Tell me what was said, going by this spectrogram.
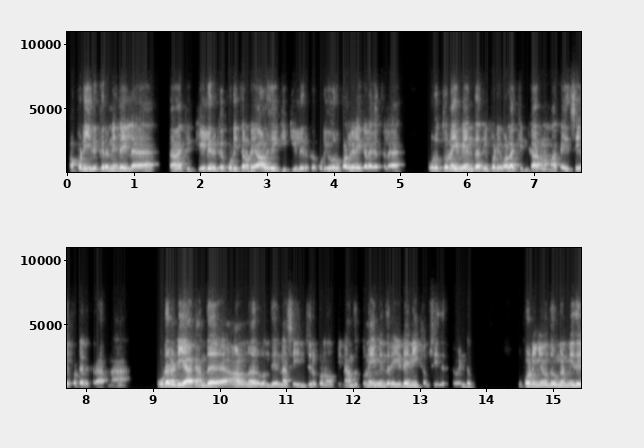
அப்படி இருக்கிற நிலையில தனக்கு கீழ் இருக்கக்கூடிய தன்னுடைய ஆளுகைக்கு கீழ் இருக்கக்கூடிய ஒரு பல்கலைக்கழகத்துல ஒரு துணைவேந்தர் இப்படி வழக்கின் காரணமா கைது செய்யப்பட்டிருக்கிறார்னா உடனடியாக அந்த ஆளுநர் வந்து என்ன செஞ்சிருக்கணும் அப்படின்னா அந்த துணைவேந்தரை இடைநீக்கம் செய்திருக்க வேண்டும். இப்போ நீங்க வந்து உங்கள் மீது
